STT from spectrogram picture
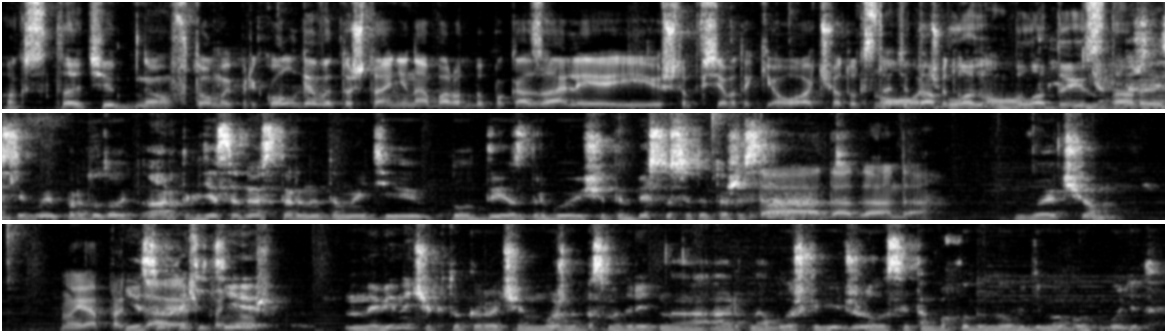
а кстати... Ну, в том и прикол, ГВ, то, что они наоборот бы показали, и чтобы все вот такие, о, а что тут Кстати, нового, да, что бла- тут нового? блады Нет, старые. Даже если вы про тот арт, где с одной стороны там эти блады, а с другой еще Темпестус, это тоже старый Да, арт. да, да, да. Вы о чем? Ну, я про... Если да, вы я хотите понял. Новиночек, то, короче, можно посмотреть на арт на обложке Visuals, и там, походу, новый демагог будет.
